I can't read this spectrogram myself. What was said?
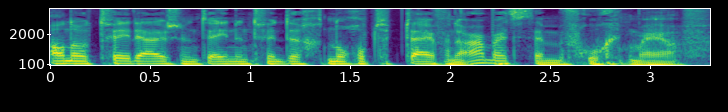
anno 2021 nog op de Partij van de Arbeid stemmen, vroeg ik mij af.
